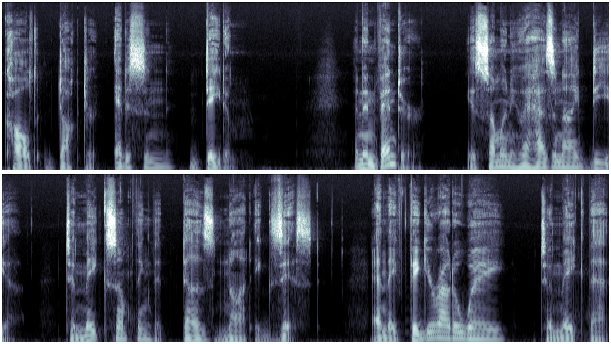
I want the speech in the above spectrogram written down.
called Dr. Edison Datum. An inventor is someone who has an idea to make something that does not exist, and they figure out a way to make that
